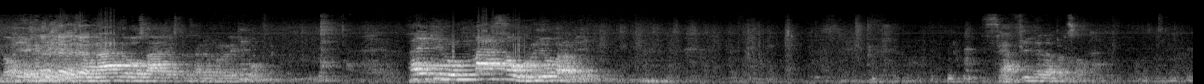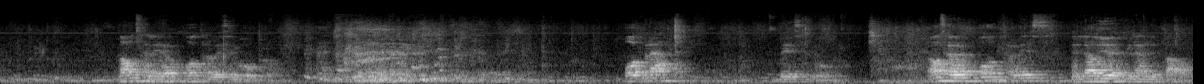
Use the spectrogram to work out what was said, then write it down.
¿no? Y hay gente que tiene un año, dos años, tres años con el equipo. ¿Saben qué es lo más aburrido para mí? Se afilia la persona. Vamos a leer otra vez el GoPro. Otra vez el GoPro. Vamos a ver otra vez el audio del plan de pago.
